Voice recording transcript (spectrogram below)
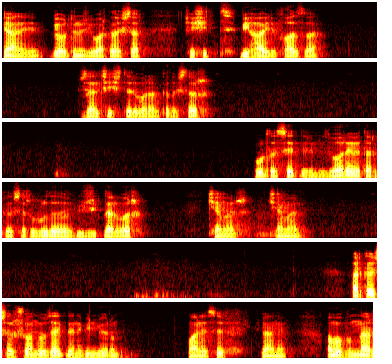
Yani gördüğünüz gibi arkadaşlar çeşit bir hayli fazla. Güzel çeşitleri var arkadaşlar. Burada setlerimiz var. Evet arkadaşlar burada da yüzükler var. Kemer, kemer. Arkadaşlar şu anda özelliklerini bilmiyorum. Maalesef yani ama bunlar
